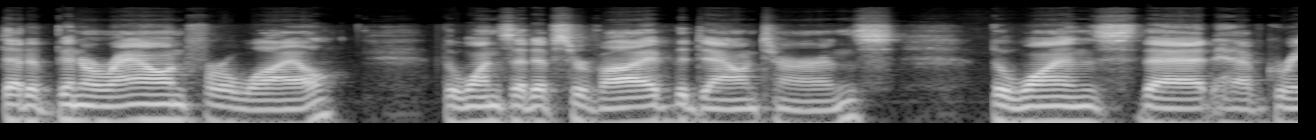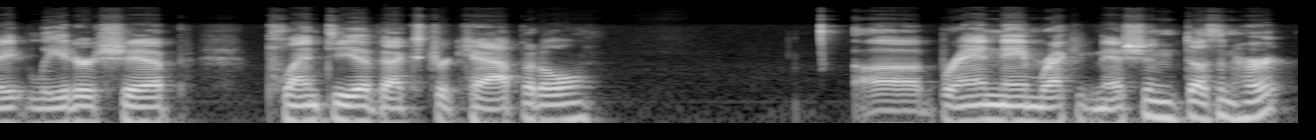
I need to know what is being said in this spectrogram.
that have been around for a while, the ones that have survived the downturns, the ones that have great leadership, plenty of extra capital, uh, brand name recognition doesn't hurt.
